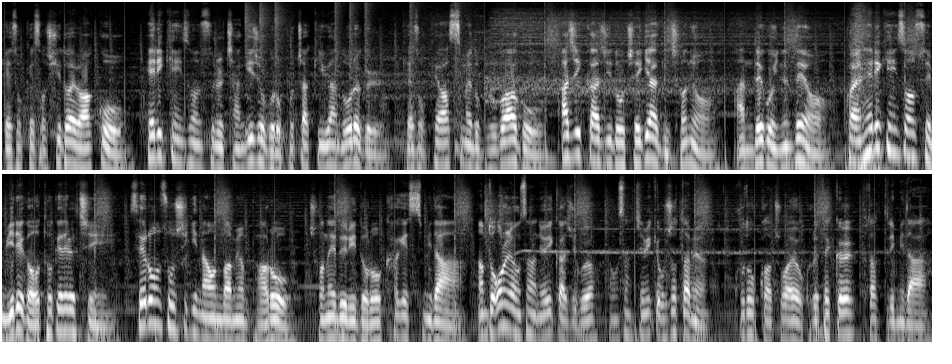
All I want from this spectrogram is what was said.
계속해서 시도해왔고 해리케인 선수를 장기적으로 붙잡기 위한 노력을 계속해왔음에도 불구하고 아직까지도 재계약이 전혀 안 되고 있는데요. 과연 해리케인 선수의 미래가 어떻게 될지 새로운 소식이 나온다면 바로 전해드리도록 하겠습니다. 아무튼 오늘 영상은 여기까지고요. 영상 재밌게 보셨다면 구독과 좋아요 댓글 부탁드립니다.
